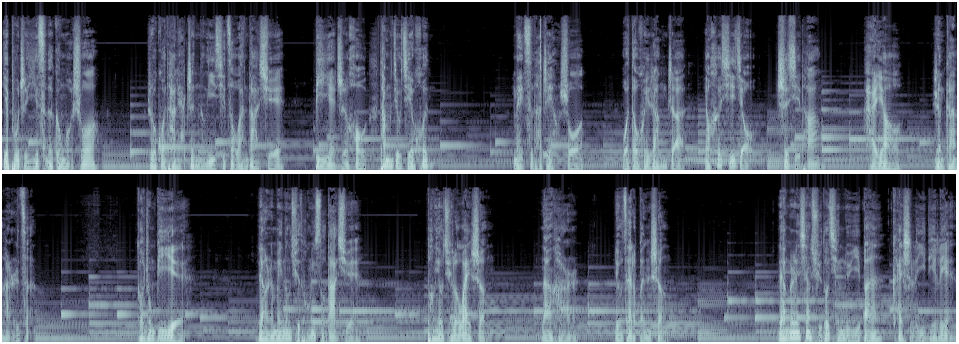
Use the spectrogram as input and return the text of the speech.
也不止一次的跟我说，如果他俩真能一起走完大学，毕业之后他们就结婚。每次他这样说，我都会嚷着要喝喜酒、吃喜糖，还要认干儿子。高中毕业，两人没能去同一所大学，朋友去了外省。男孩留在了本省，两个人像许多情侣一般开始了异地恋。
